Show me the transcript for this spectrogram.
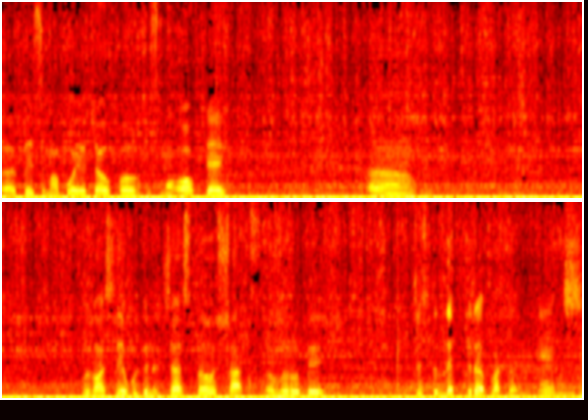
Uh, visit my boy Adolfo. It's my off day. Um, we're gonna see if we can adjust those shocks a little bit, just to lift it up like an inch.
